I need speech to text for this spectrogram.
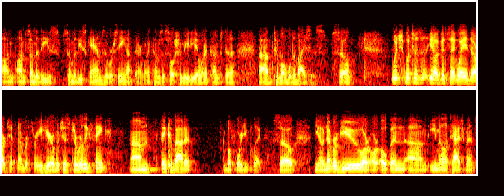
on on some of these some of these scams that we're seeing out there when it comes to social media, when it comes to um, to mobile devices. So, which which is you know a good segue into our tip number three here, which is to really think um, think about it before you click. So you know, never view or, or open um, email attachments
